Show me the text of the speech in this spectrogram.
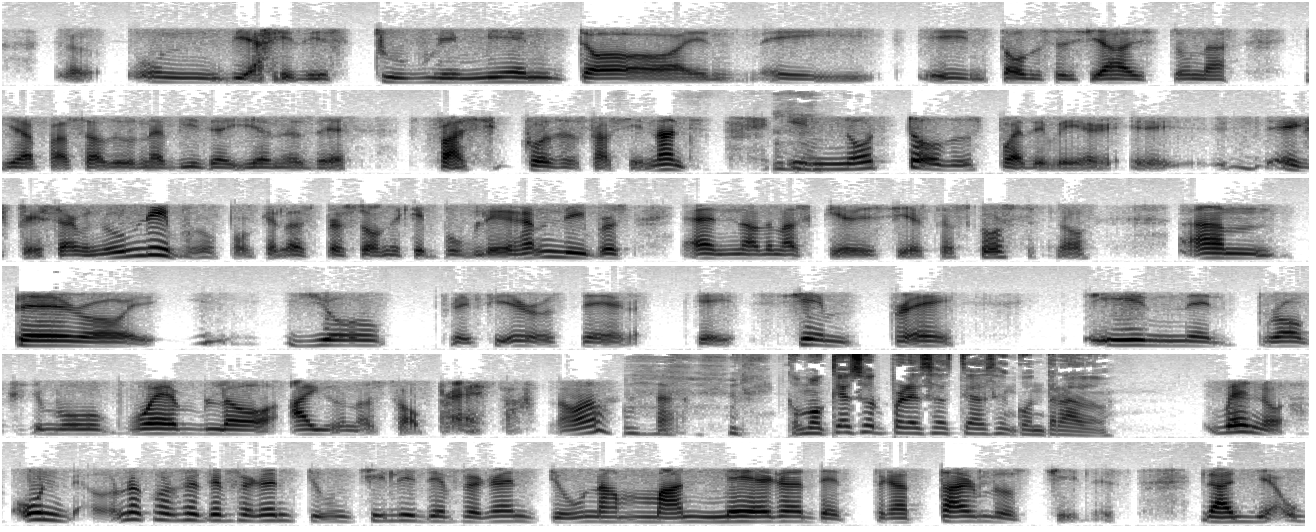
un viaje de descubrimiento en, y, entonces ya es una ya ha pasado una vida llena de cosas fascinantes y no todos pueden ver eh, expresar en un libro porque las personas que publican libros eh, nada más quieren ciertas cosas no pero yo prefiero ser que siempre en el próximo pueblo hay una sorpresa, ¿no? ¿Cómo qué sorpresas te has encontrado? Bueno, una cosa diferente, un chile diferente, una manera de tratar los chiles.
